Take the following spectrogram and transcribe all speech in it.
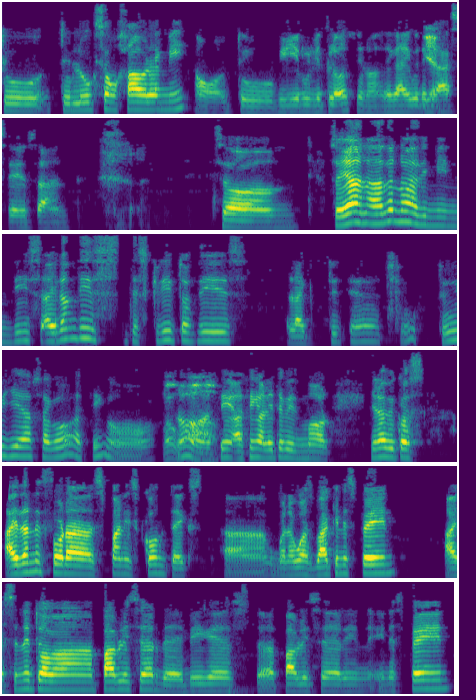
to to look somehow like me or to be really close. You know, the guy with the Yeah. glasses and so um, so yeah. I don't know. I mean, this I done this the script of this like two, uh, two two years ago, I think, or Oh, no, I think I think a little bit more. You know, because I done it for a Spanish context. Uh, when I was back in Spain, I sent it to a publisher, the biggest uh, publisher in in Spain,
